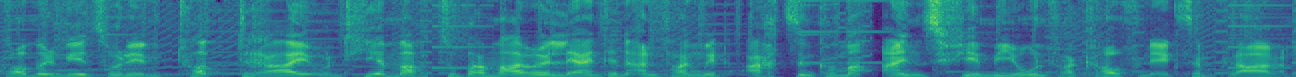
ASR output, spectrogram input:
Kommen wir zu den Top 3 und hier macht Super Mario Land den Anfang mit 18,14 Millionen verkauften Exemplaren.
